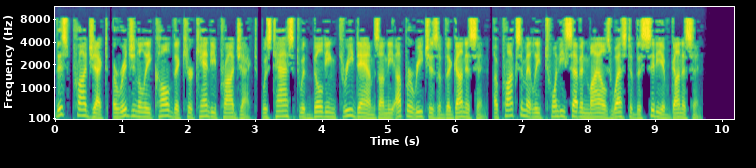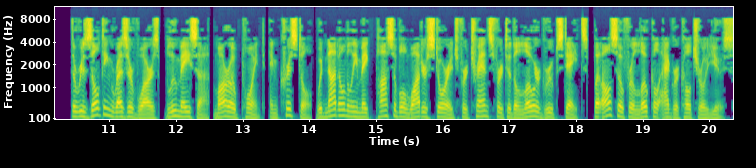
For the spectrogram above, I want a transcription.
This project, originally called the Curecanti Project, was tasked with building three dams on the upper reaches of the Gunnison, approximately 27 miles west of the city of Gunnison. The resulting reservoirs, Blue Mesa, Morrow Point, and Crystal, would not only make possible water storage for transfer to the lower group states, but also for local agricultural use.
